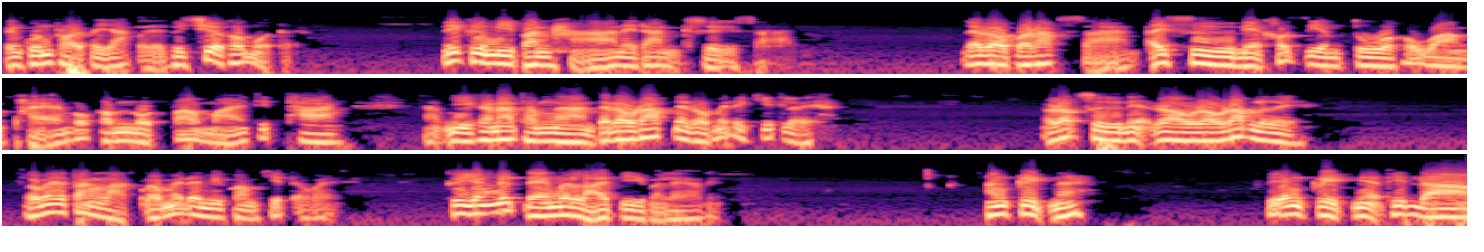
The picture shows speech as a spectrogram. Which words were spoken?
เป็นคุณพลอยพยักไปเลย คือเชื่อเขาหมดเลยนี่คือมีปัญหาในด้านสื่อสาร แล้วเราก็รับสาร ไอ้สื่อเนี่ยเขาเตรียมตัวเขาวางแผนเขากำหนดเป้าหมายทิศทาง มีคณะทำงาน แต่เรารับเนี่ยเราไม่ได้คิดเลยเรารับสื่อเนี่ยเราเรารับเลย เราไม่ได้ตั้งหลัก เราไม่ได้มีความคิดเอาไว้ คือยังนึกแดงเมื่อหลายปีมาแล้วเนี่ย อังกฤษนะ ที่อังกฤษเนี่ย ที่ดาว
